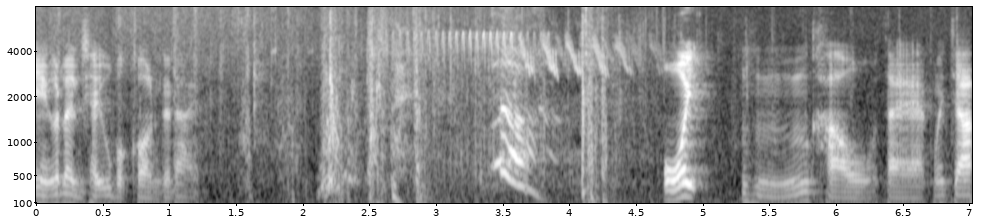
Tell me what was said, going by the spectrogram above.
เองก็ได้หรือใช้อุปกรณ์ก็ได้ โอ้ยเข่าแตกไหมจ๊ะ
